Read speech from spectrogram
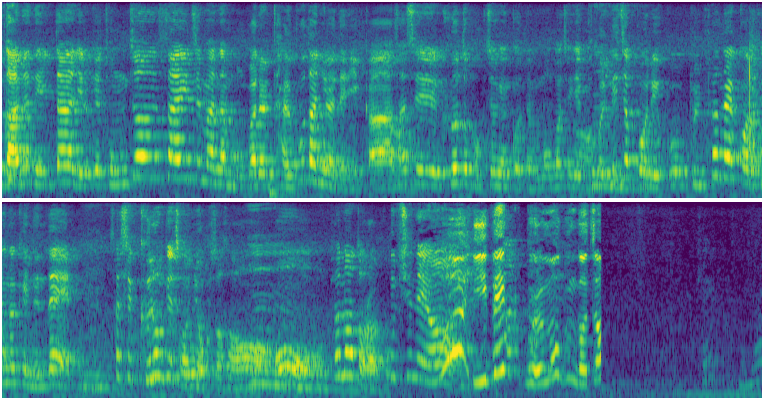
그리고 나는 일단 이렇게 동전 사이즈만한 뭔가를 달고 다녀야 되니까 사실 그것도 걱정했거든. 뭔가 되게 어. 걸리적거리고 불편할 거라 생각했는데 음. 사실 그런 게 전혀 없어서 음. 어, 편하더라고. 끝이네요. 200뭘 먹은 거죠? 이렇게 보면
